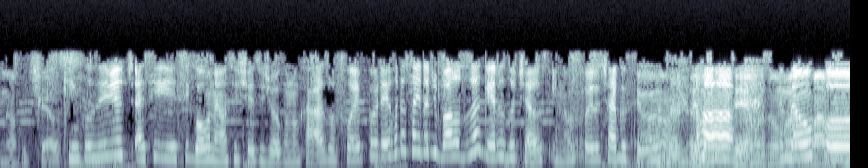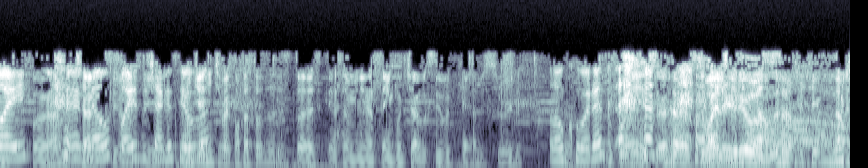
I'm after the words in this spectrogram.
não. O Chelsea. Que inclusive esse, esse gol, né, eu assisti esse jogo no caso, foi por erro da saída de bola dos zagueiros do Chelsea, e não foi do Thiago Silva. Não, não. Temos, Ah, temos uma, não uma foi. fã do Thiago não Silva foi do aqui. Thiago Um Silva. dia a gente vai contar todas as histórias que essa menina tem com o Thiago Silva, que é absurdo. Loucuras. É isso. Spoiler. curioso. Eu fiquei muito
